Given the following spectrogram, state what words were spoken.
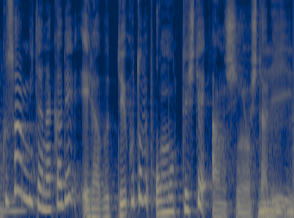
たくさん見た中で選ぶっていうことで思ってして安心をしたり、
